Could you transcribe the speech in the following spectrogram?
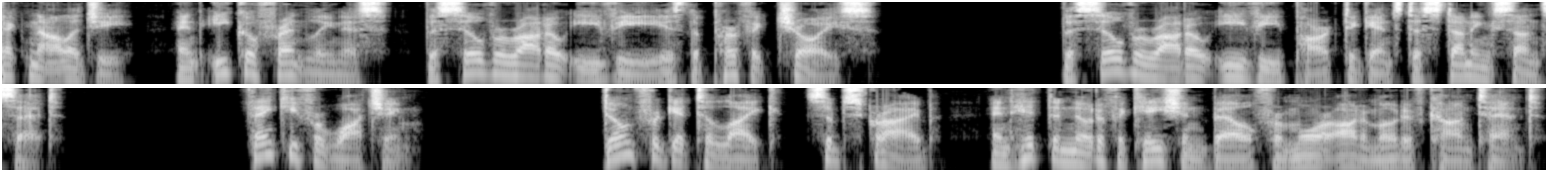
technology, and eco-friendliness, the Silverado EV is the perfect choice. The Silverado EV parked against a stunning sunset. Thank you for watching. Don't forget to like, subscribe, and hit the notification bell for more automotive content.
